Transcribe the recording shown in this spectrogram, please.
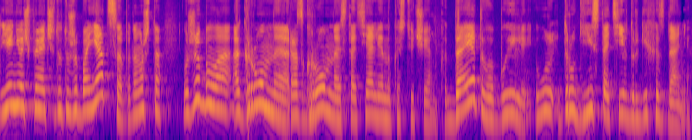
я не очень понимаю, что тут уже бояться, потому что уже была огромная, разгромная статья Лены Костюченко. До этого были другие статьи в других изданиях.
